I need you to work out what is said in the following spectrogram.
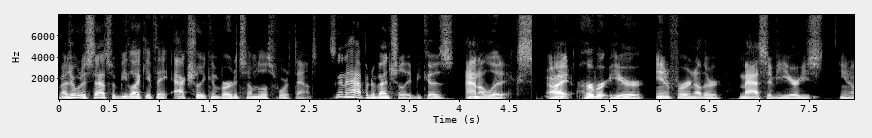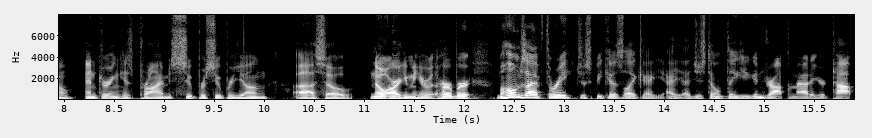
Imagine what his stats would be like if they actually converted some of those fourth downs. It's going to happen eventually because analytics. All right, Herbert here in for another massive year. He's, you know, entering his prime. Super, super young. Uh, so no argument here with Herbert. Mahomes, I have three, just because like I, I just don't think you can drop him out of your top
